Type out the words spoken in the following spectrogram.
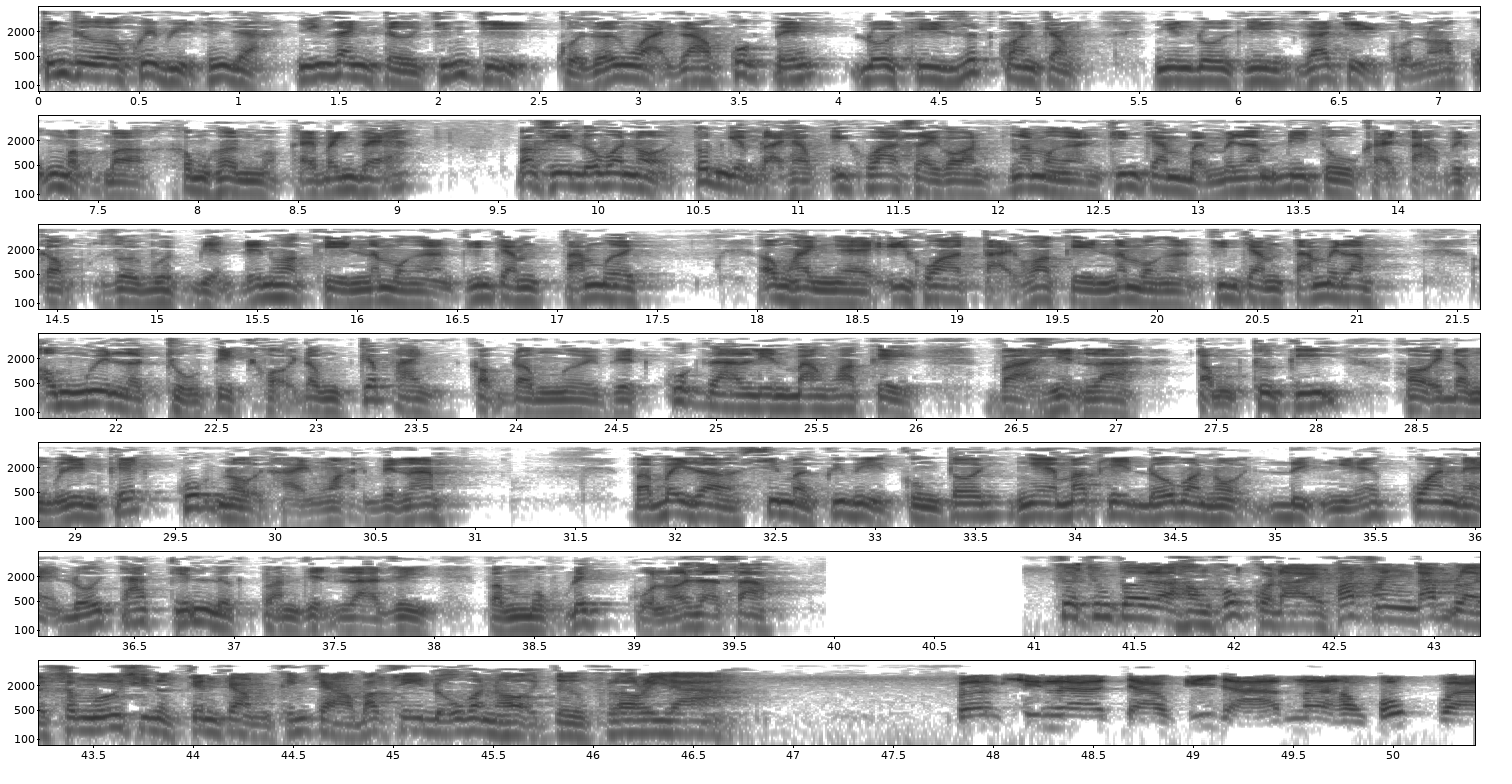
Kính thưa quý vị thính giả, những danh từ chính trị của giới ngoại giao quốc tế đôi khi rất quan trọng, nhưng đôi khi giá trị của nó cũng mập mờ không hơn một cái bánh vẽ. Bác sĩ Đỗ Văn Hội tốt nghiệp Đại học Y khoa Sài Gòn năm 1975 đi tù cải tạo Việt Cộng rồi vượt biển đến Hoa Kỳ năm 1980. Ông hành nghề y khoa tại Hoa Kỳ năm 1985. Ông nguyên là Chủ tịch Hội đồng chấp hành Cộng đồng Người Việt Quốc gia Liên bang Hoa Kỳ và hiện là Tổng Thư ký Hội đồng Liên kết Quốc nội Hải ngoại Việt Nam. Và bây giờ, xin mời quý vị cùng tôi nghe bác sĩ Đỗ Văn Hội định nghĩa quan hệ đối tác chiến lược toàn diện là gì và mục đích của nó ra sao. Thưa chúng tôi là Hồng Phúc của Đài Phát thanh Đáp Lời Sông Núi xin được trân trọng kính chào bác sĩ Đỗ Văn Hội từ Florida. Vâng, xin à, chào ký giả à, Hồng Phúc và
